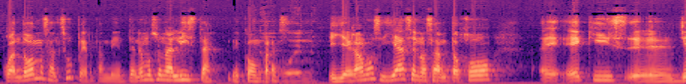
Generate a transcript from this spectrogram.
Cuando vamos al súper también, tenemos una lista de compras. Ah, y llegamos y ya se nos antojó eh, X, eh, Y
